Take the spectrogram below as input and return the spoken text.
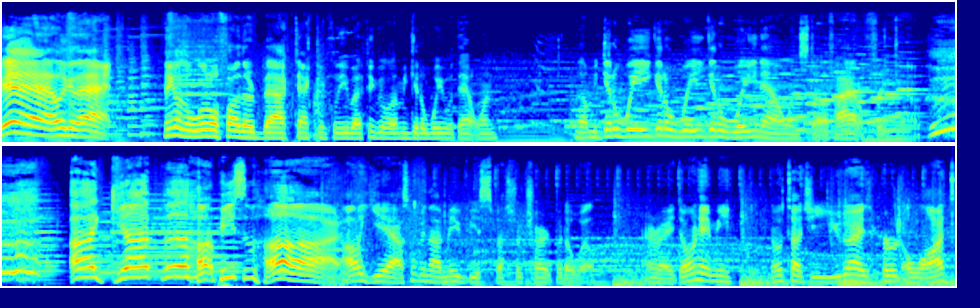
Yeah, look at that. I think it was a little farther back, technically, but I think they'll let me get away with that one. Let me get away, get away, get away now and stuff. I don't freak out. I got the hot piece of heart. Oh yeah, I was hoping that maybe be a special chart, but oh well. Alright, don't hit me. No touchy. You guys hurt a lot.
